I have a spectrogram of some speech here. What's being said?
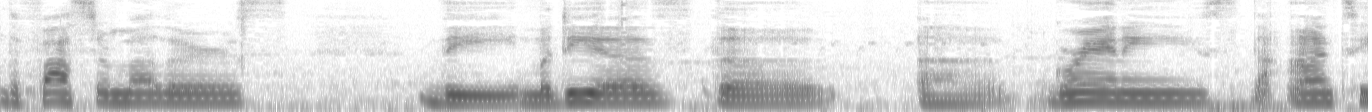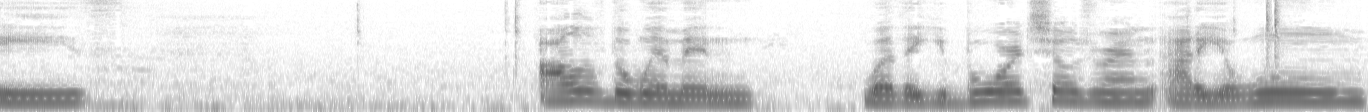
the foster mothers, the Madeas, the uh, grannies, the aunties, all of the women, whether you bore children out of your womb,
